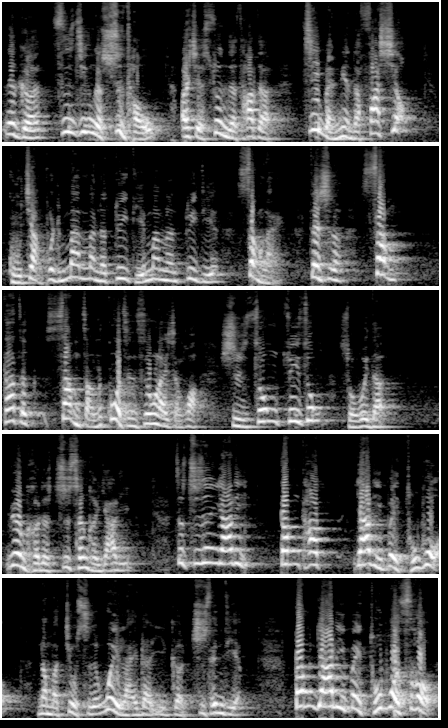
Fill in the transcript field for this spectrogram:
那个资金的势头，而且顺着它的基本面的发酵，股价不是慢慢的堆叠，慢慢堆叠上来。但是呢，上它的上涨的过程之中来讲的话，始终追踪所谓的任何的支撑和压力。这支撑压力，当它压力被突破，那么就是未来的一个支撑点。当压力被突破之后，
